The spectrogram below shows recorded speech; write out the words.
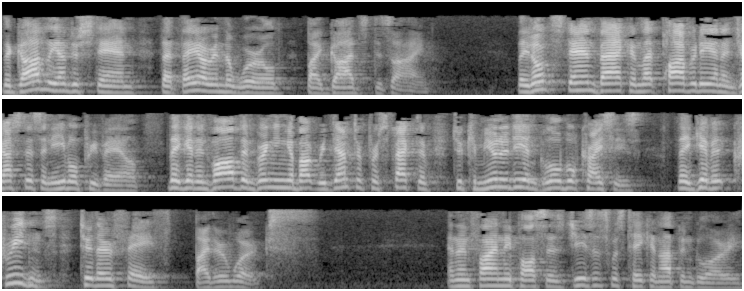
The godly understand that they are in the world by God's design. They don't stand back and let poverty and injustice and evil prevail. They get involved in bringing about redemptive perspective to community and global crises. They give it credence to their faith by their works. And then finally, Paul says Jesus was taken up in glory.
